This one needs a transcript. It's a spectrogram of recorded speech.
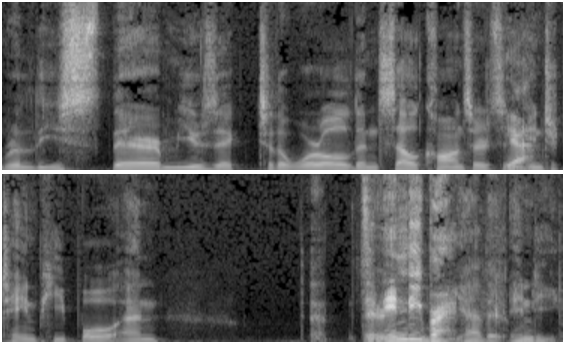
release their music to the world and sell concerts and Yeah. entertain people and It's an indie brand. yeah they're indie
